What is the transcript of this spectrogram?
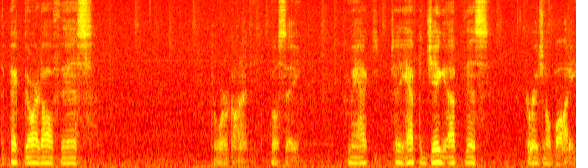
the pick guard off this to work on it. We'll see. I may actually have to jig up this original body.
